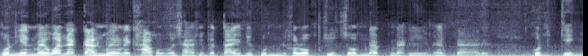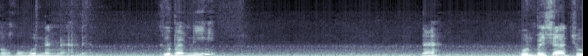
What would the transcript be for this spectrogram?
คุณเห็นไหมว่านักการเมืองในข้าวของประชาธิปไตยที่คุณเคารพชื่นชมนักหนาคือนักหนาเนี่ย คนเก่งของพวกคุณนักหนาเนี่ย คือแบบนี้ นะ คุณไปเชิดชู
